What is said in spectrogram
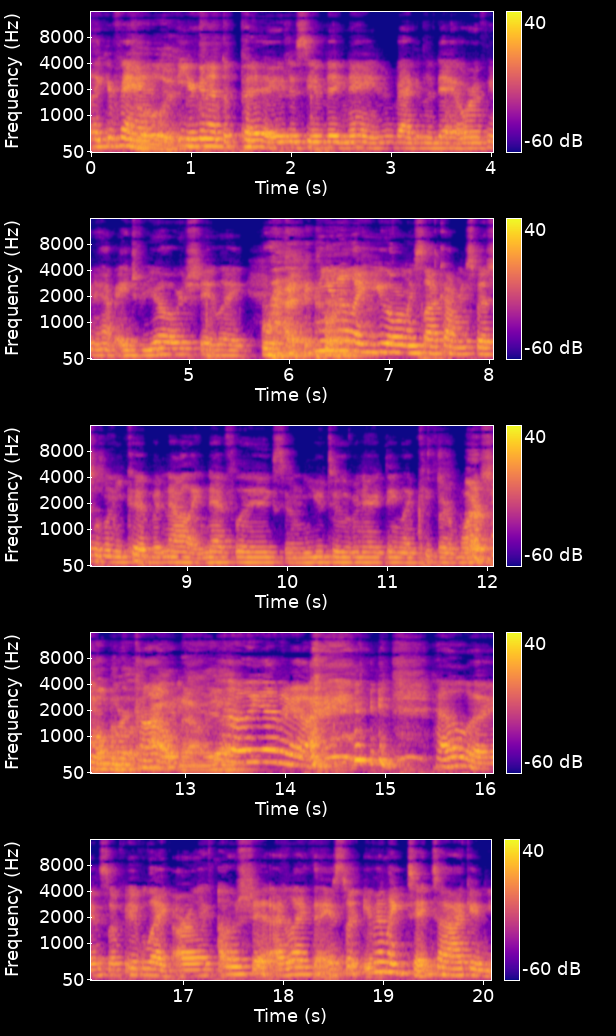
Like you're paying, Totally. you're gonna have to pay to see a big name back in the day, or if you didn't have HBO or shit, like Right. you know, like you only saw comedy specials when you could, but now like Netflix and YouTube and everything, like people are watching more comedy. out now, oh, yeah. Hell yeah, they are. Hella. And so people like are like, oh shit, I like that. And so even like TikTok and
